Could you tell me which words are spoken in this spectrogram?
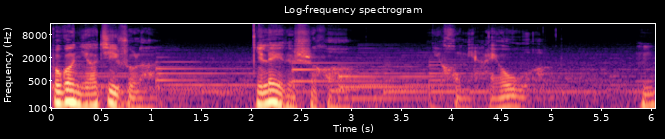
不过你要记住了，你累的时候。你后面还有我，嗯。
